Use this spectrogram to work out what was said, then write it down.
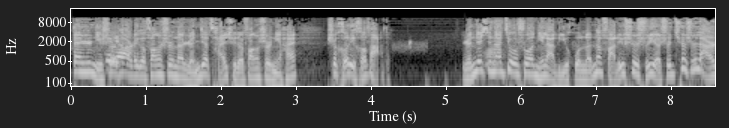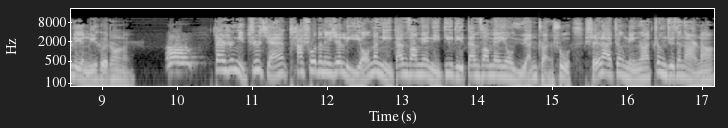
但是你设套这个方式呢，人家采取的方式你还是合理合法的，人家现在就说你俩离婚了，那法律事实也是确实俩人领离婚证了。嗯。但是你之前他说的那些理由，那你单方面，你弟弟单方面用语言转述，谁来证明啊？证据在哪儿呢？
